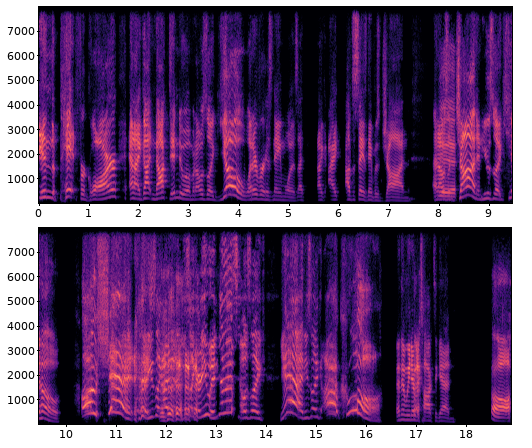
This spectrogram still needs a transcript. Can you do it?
in the pit for Gwar and I got knocked into him and I was like, yo, whatever his name was. I I, I I'll just say his name was John. And I was like, John, and he was like, yo, oh shit. he's like, I, he's like, are you into this? I was like, yeah. And he's like, oh, cool. And then we never talked again. Oh.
